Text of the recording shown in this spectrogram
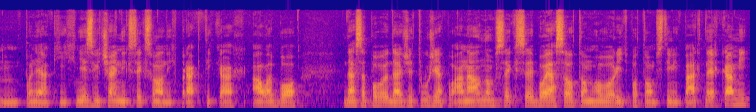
mm, po nejakých nezvyčajných sexuálnych praktikách alebo dá sa povedať, že túžia po análnom sexe, boja sa o tom hovoriť potom s tými partnerkami,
